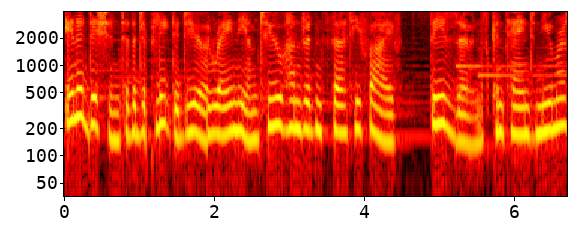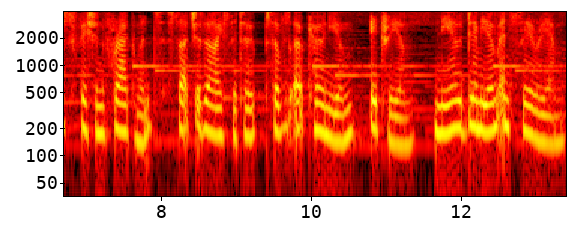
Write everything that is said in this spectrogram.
In addition to the depleted uranium-235, these zones contained numerous fission fragments such as isotopes of zirconium, yttrium, neodymium and cerium.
